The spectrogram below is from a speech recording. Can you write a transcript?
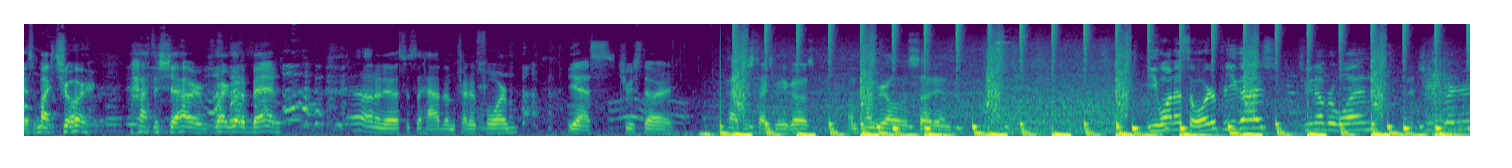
it's my chore. I have to shower before I go to bed. I don't know. It's just a habit I'm trying to form. Yes, true story. Pat just texted me. He goes, "I'm hungry all of a sudden." Do you want us to order for you guys? Two number ones and a cheeseburger.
